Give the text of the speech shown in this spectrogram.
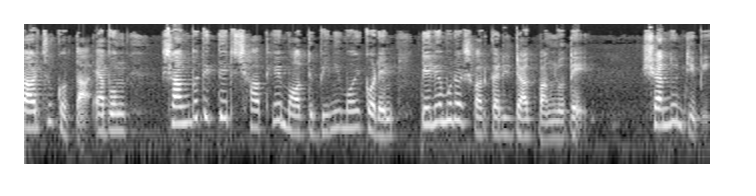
কার্যকর্তা এবং সাংবাদিকদের সাথে মত বিনিময় করেন তেলিয়ামুড়া সরকারি ডাক বাংলোতে সন্দন টিভি।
